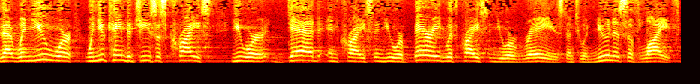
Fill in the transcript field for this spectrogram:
that when you were, when you came to Jesus Christ, you were dead in Christ and you were buried with Christ and you were raised unto a newness of life.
